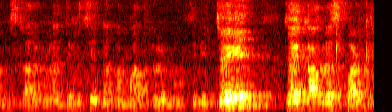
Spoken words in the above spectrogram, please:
ನಮಸ್ಕಾರಗಳನ್ನ ತಿಳಿಸಿ, ನನ್ನ ಮಾತುಗಳು ಮುಗಿಸ್ತೀನಿ. ಜೈ ಜೈ ಕಾಂಗ್ರೆಸ್ ಪಾರ್ಟಿ.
